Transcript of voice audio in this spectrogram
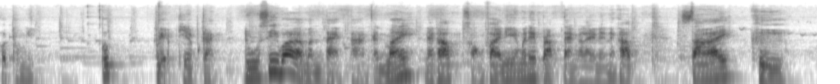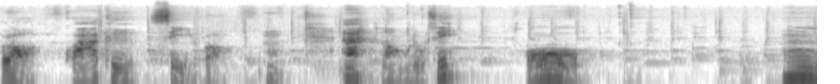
กดตรงนี้ปุ๊บเปรียบเทียบกัน ดูซิว่ามันแตกต่างกันไหมนะครับสองไฟล์นี้ยังไม่ได้ปรับแต่งอะไรเลยนะครับ ซ้ายคือ raw ขวาคือ c raw อะ ลองดูซิ โอ้ อืม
